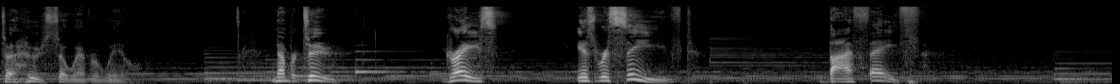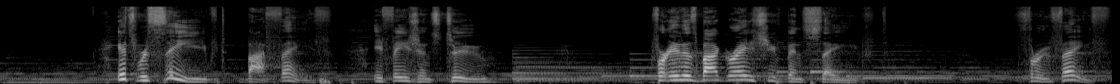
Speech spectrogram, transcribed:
to whosoever will. Number two, grace is received by faith. It's received by faith. Ephesians 2 for it is by grace you've been saved through faith.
